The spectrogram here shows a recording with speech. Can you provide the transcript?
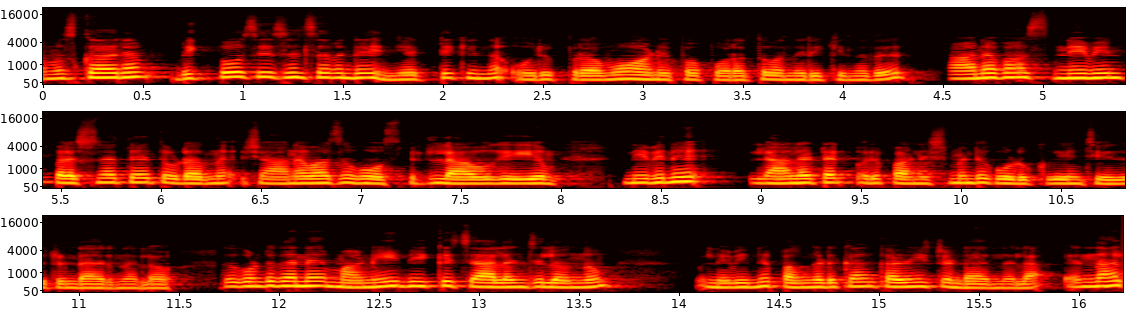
നമസ്കാരം. ബിഗ് ബോസ് സീസൺ സെവന്റെ ഞെട്ടിക്കുന്ന ഒരു പ്രൊമോ ആണ് ഇപ്പോൾ പുറത്തു വന്നിരിക്കുന്നത്. ഷാനവാസ് നിവിൻ പ്രശ്നത്തെ തുടർന്ന് ഷാനവാസ് ഹോസ്പിറ്റലാവുകയും നിവിന് ലാലേട്ടൻ ഒരു പണിഷ്മെന്റ് കൊടുക്കുകയും ചെയ്തിട്ടുണ്ടായിരുന്നല്ലോ. അതുകൊണ്ട് തന്നെ മണി വീക്ക് ചാലഞ്ചിലൊന്നും നിവിന് പങ്കെടുക്കാൻ കഴിഞ്ഞിട്ടുണ്ടായിരുന്നില്ല. എന്നാൽ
